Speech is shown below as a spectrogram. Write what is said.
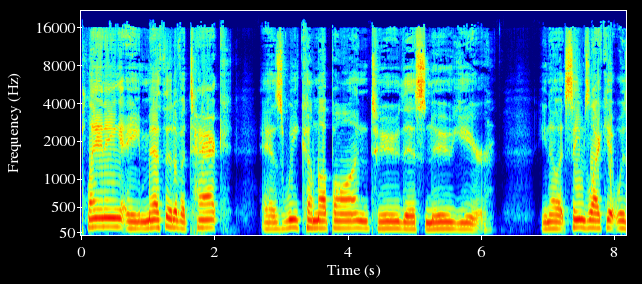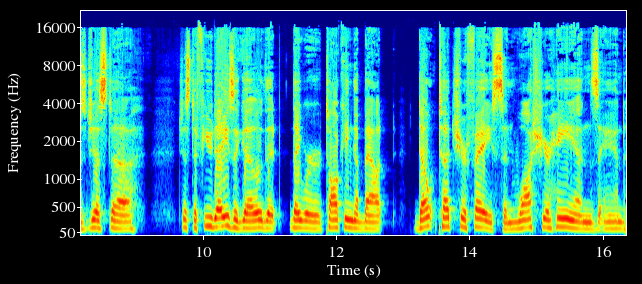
planning a method of attack as we come up on to this new year. You know, it seems like it was just uh, just a few days ago that they were talking about don't touch your face and wash your hands and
